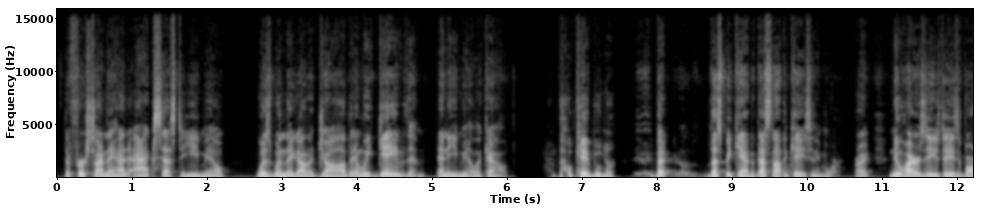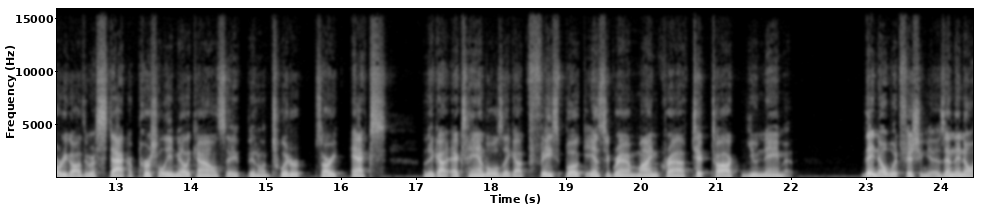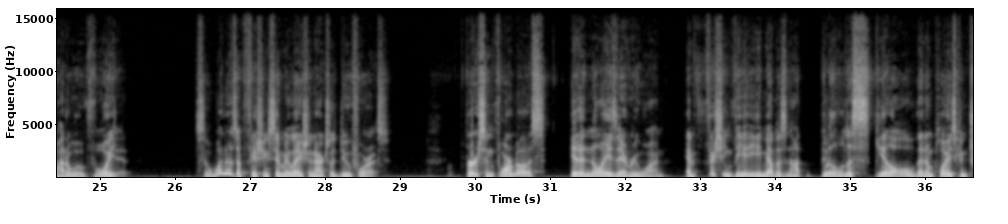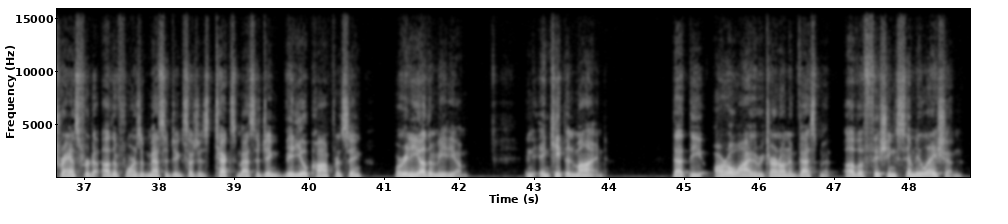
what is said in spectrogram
the first time they had access to email was when they got a job and we gave them an email account. Okay, Boomer. But let's be candid, that's not the case anymore, right? New hires these days have already gone through a stack of personal email accounts. They've been on Twitter, sorry, X, they got X handles, they got Facebook, Instagram, Minecraft, TikTok, you name it. They know what phishing is and they know how to avoid it. So, what does a phishing simulation actually do for us? First and foremost, it annoys everyone. And phishing via email does not build a skill that employees can transfer to other forms of messaging, such as text messaging, video conferencing, or any other medium. And, and keep in mind, that the ROI, the return on investment of a phishing simulation,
